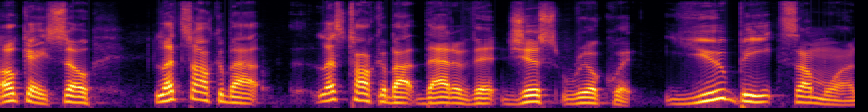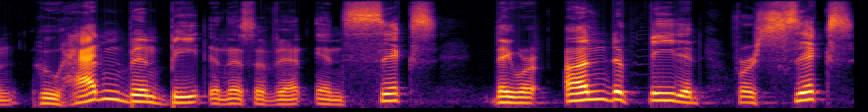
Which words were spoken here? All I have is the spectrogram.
Okay, so let's talk about let's talk about that event just real quick. You beat someone who hadn't been beat in this event in six. They were undefeated for six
